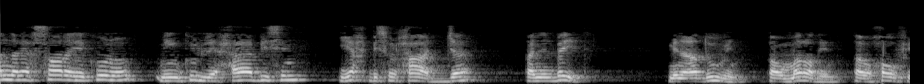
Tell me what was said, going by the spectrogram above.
أن الإحصار يكون من كل حابس يحبس الحاج عن البيت من عدو أو مرض أو خوف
